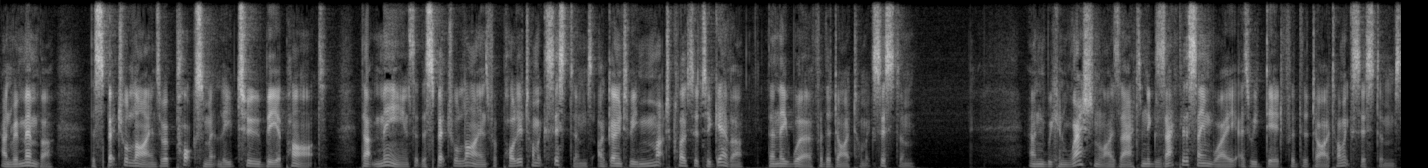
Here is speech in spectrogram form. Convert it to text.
And remember, the spectral lines are approximately 2b apart. That means that the spectral lines for polyatomic systems are going to be much closer together than they were for the diatomic system and we can rationalize that in exactly the same way as we did for the diatomic systems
